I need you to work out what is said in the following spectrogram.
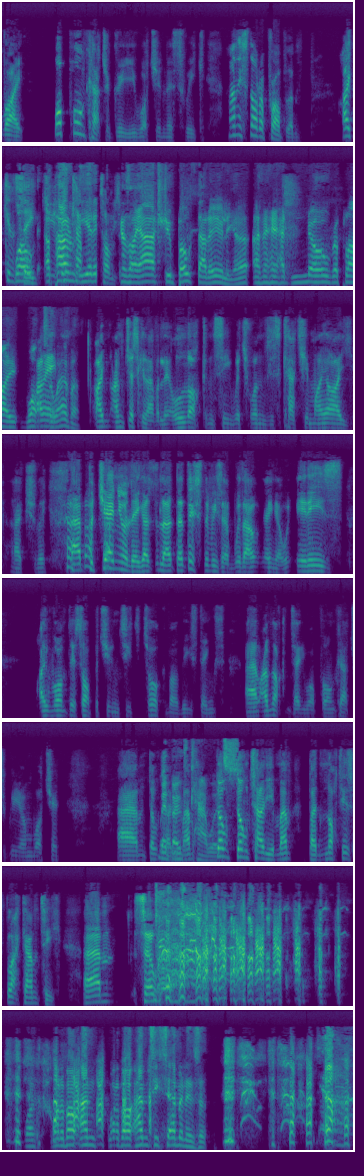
right, what porn category are you watching this week? And it's not a problem. I can Well, say, "Do you apparently it is Thompson-" because I asked you both that earlier, and I had no reply whatsoever. I'm, I'm just going to have a little look and see which one's is catching my eye, actually. Uh, but genuinely, guys, like, this is the reason. Without you know, it is. I want this opportunity to talk about these things. Um, I'm not going to tell you what porn category I'm watching. Um, don't We're tell both mum. cowards. Don't don't tell you, mum. But not his black auntie. Um, so. what, what about an, what about anti-Semitism?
